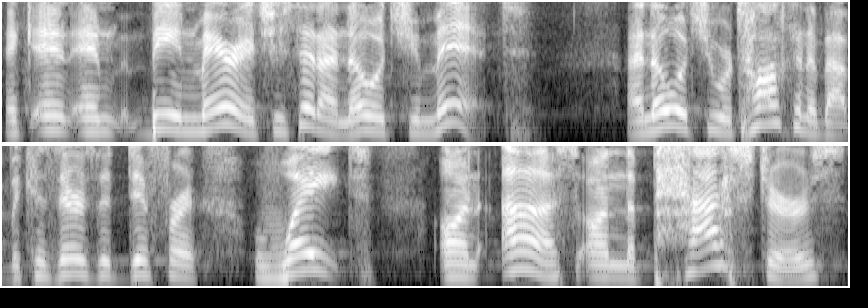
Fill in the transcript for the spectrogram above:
and, and, and being married she said i know what you meant. I know what you were talking about because there's a different weight on us on the pastors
